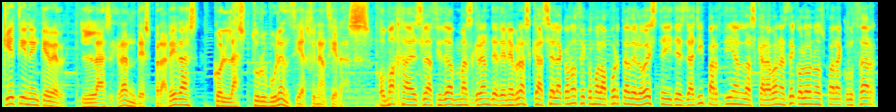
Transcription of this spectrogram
qué tienen que ver las grandes praderas con las turbulencias financieras. Omaha es la ciudad más grande de Nebraska, se la conoce como la Puerta del Oeste y desde allí partían las caravanas de colonos para cruzar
